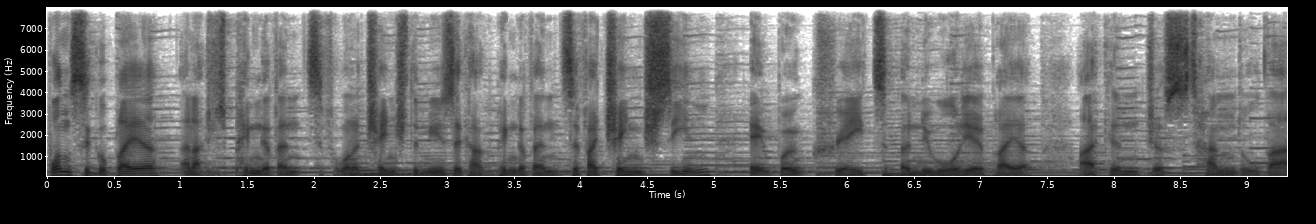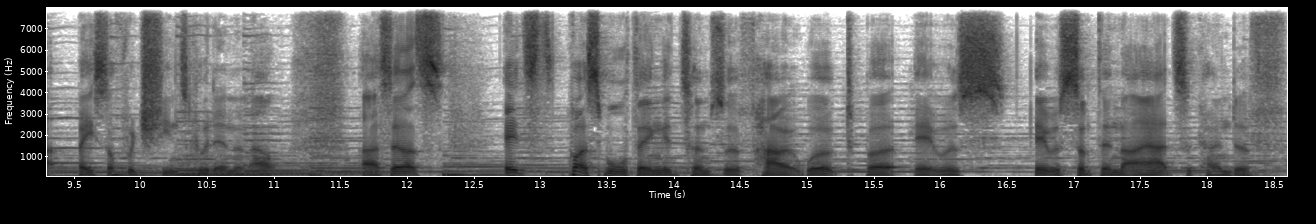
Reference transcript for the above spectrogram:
one single player and I can just ping events. If I want to change the music, I can ping events. If I change scene, it won't create a new audio player. I can just handle that based off which scenes coming in and out. Uh, so that's it's quite a small thing in terms of how it worked, but it was it was something that I had to kind of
